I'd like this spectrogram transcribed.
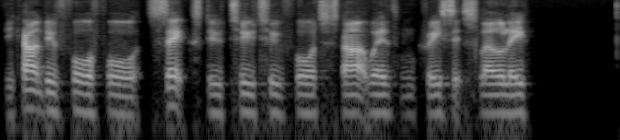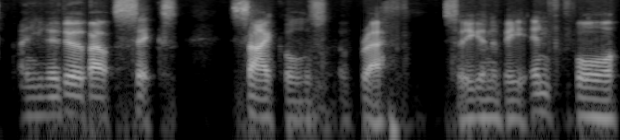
If you can't do four, four, six, do two, two, four to start with. Increase it slowly. And you're going to do about six cycles of breath. So you're going to be in for four,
